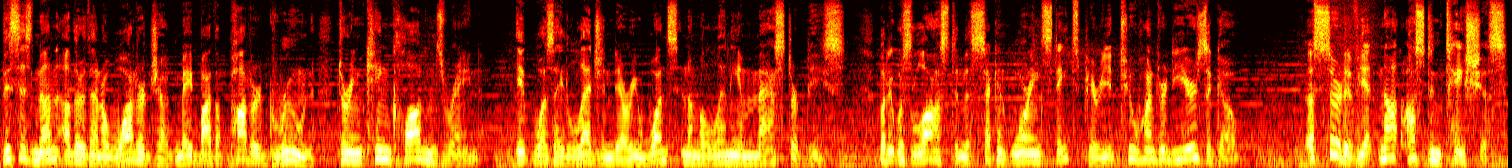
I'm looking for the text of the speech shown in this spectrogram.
This is none other than a water jug made by the potter Groon during King Clauden's reign. It was a legendary, once-in-a-millennium masterpiece, but it was lost in the Second Warring States period 200 years ago. Assertive yet not ostentatious,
